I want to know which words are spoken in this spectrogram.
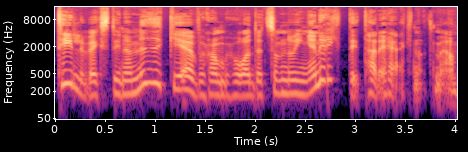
tillväxtdynamik i euroområdet som nog ingen riktigt hade räknat med.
